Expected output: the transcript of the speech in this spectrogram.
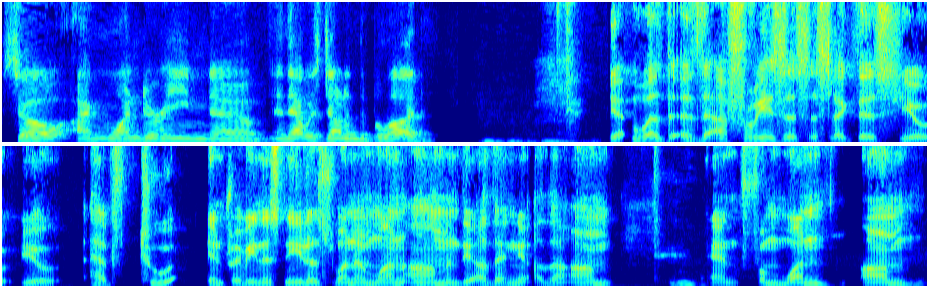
So I'm wondering, uh, and that was done in the blood. Yeah, well, the, the apheresis is like this: you you have two intravenous needles, one in one arm and the other in the other arm, mm-hmm. and from one arm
